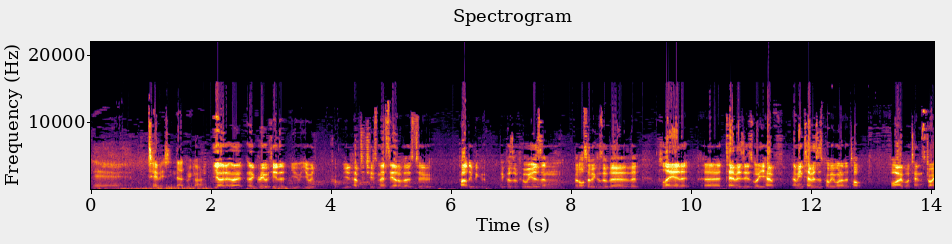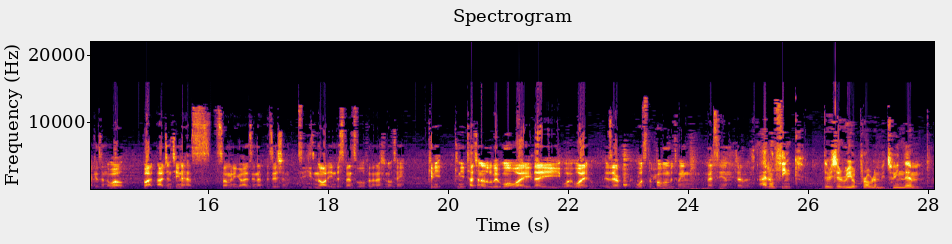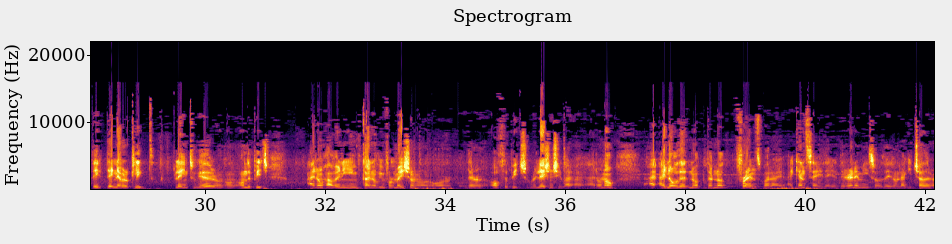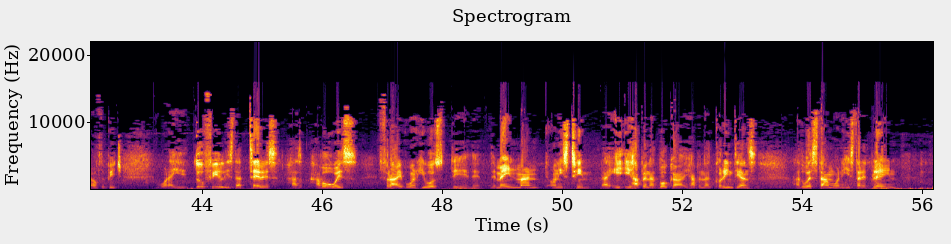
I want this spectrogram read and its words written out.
uh, Tevez in that regard. Yeah, I, I agree with you that you, you would pro- you'd have to choose Messi out of those two. partly because, because of who he is, and but also because of the, the player that uh, Tevez is. Where you have, I mean, Tevez is probably one of the top five or ten strikers in the world, but Argentina has so many guys in that position. He's not indispensable for the national team. Can you can you touch on a little bit more why they why, why is there what's the problem between Messi and Tevez? I don't think there is a real problem between them. They they never clicked playing together on, on the pitch. I don't have any kind of information or, or their off the pitch relationship. I, I, I don't know. I, I know that not they're not friends, but I, I can't say they they're enemies or they don't like each other off the pitch. What I do feel is that Tevez has have always thrived when he was the, the, the main man on his team. Like it, it happened at Boca, it happened at Corinthians, at West Ham when he started playing,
